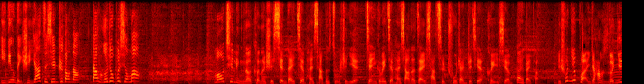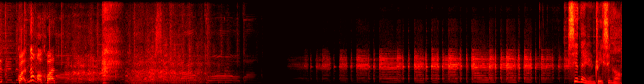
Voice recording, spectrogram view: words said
一定得是鸭子先知道呢？大鹅就不行吗？毛麒麟呢，可能是现代键盘侠的祖师爷。建议各位键盘侠呢，在下次出战之前，可以先拜拜他。你说你管鸭鹅，你管那么宽？唉。现代人追星啊，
